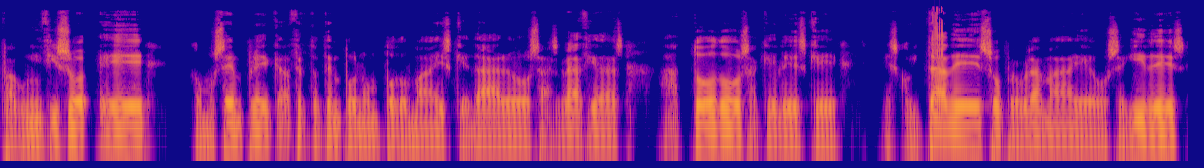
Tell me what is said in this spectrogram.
Fago un inciso e, como sempre, cada certo tempo non podo máis que daros as gracias a todos aqueles que escoitades o programa e o seguides,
